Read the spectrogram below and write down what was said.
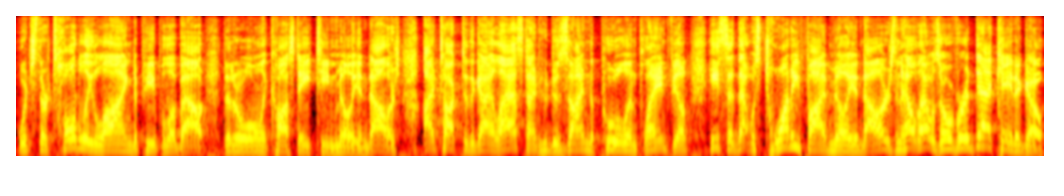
which they're totally lying to people about that it'll only cost $18 million. I talked to the guy last night who designed the pool in Plainfield. He said that was $25 million, and hell, that was over a decade ago.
